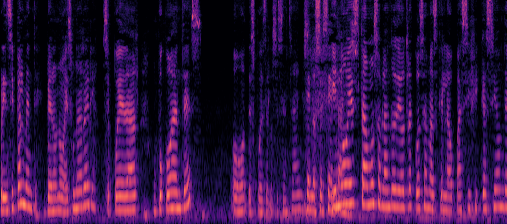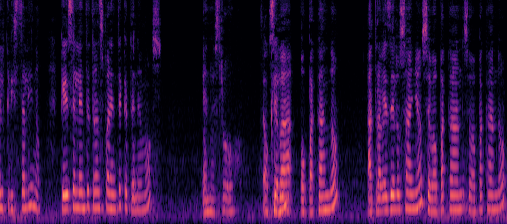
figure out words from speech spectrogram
Principalmente, pero no es una regla. Se puede dar un poco antes o después de los 60 años. De los 60 Y no años. estamos hablando de otra cosa más que la opacificación del cristalino, que es el lente transparente que tenemos en nuestro ojo. Ok. Se va opacando a través de los años, se va opacando, se va opacando,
